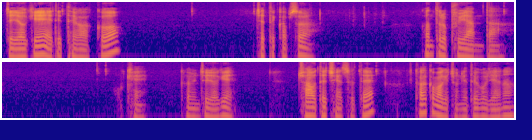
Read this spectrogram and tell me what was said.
이제 여기에 에디트 해갖고 z값을 컨트롤 V 합니다. 오케이. 그럼 이제 여기 좌우 대칭했을 때 깔끔하게 정리되고 얘는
